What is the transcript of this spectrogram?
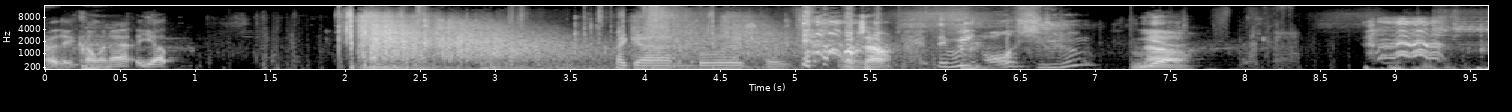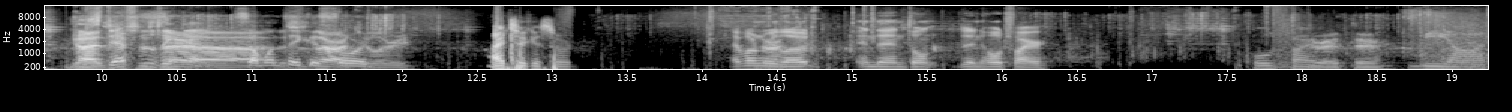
Are they coming at? Yep. I got him, boys. Oh, Watch out. Did we all shoot him? No. Guys, this is definitely their, uh, Someone this take is a their sword. artillery. I took a sword. Everyone reload, and then don't then hold fire. Hold They're fire. right there. Neon.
